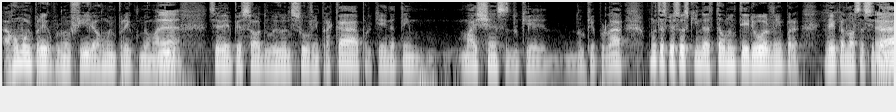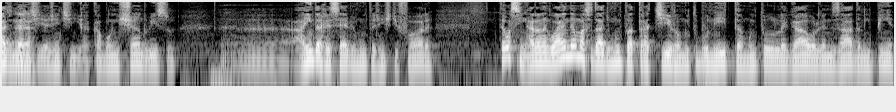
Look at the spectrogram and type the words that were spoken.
arruma um emprego pro meu filho, arruma um emprego pro meu marido. É. Você vê o pessoal do Rio Grande do Sul vem para cá, porque ainda tem mais chances do que do que por lá. Muitas pessoas que ainda estão no interior vêm para vêm para nossa cidade, É, né? é. A, gente, a gente acabou inchando isso. eh, ainda recebe muita gente de fora. Então, assim, Arananguá ainda é uma cidade muito atrativa, muito bonita, muito legal, organizada, limpinha,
